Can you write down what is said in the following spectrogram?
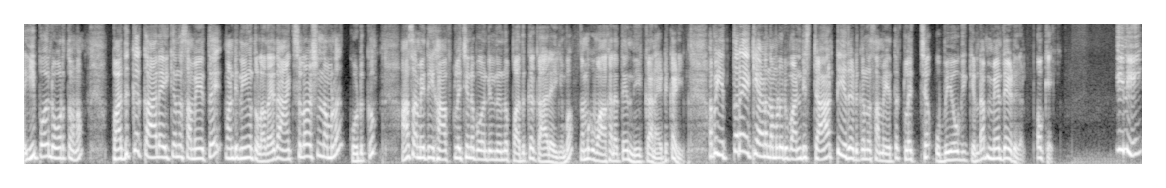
ഈ പോയിന്റ് ഓർത്തോണം. പതുക്കെ കാലയക്കുന്ന സമയത്ത് വണ്ടി നീങ്ങത്തുള്ളൂ. അതായത് ആക്സിലറേഷൻ നമ്മൾ കൊടുക്കും. ആ സമയത്ത് ഈ ഹാഫ് ക്ലച്ചിന്റെ പോയിന്റിൽ നിന്ന് പതുക്കെ കാലയക്കുമ്പോൾ നമുക്ക് വാഹനത്തെ നീക്കാനായിട്ട് കഴിയും. അപ്പോൾ ഇത്രയൊക്കെയാണ് നമ്മളൊരു വണ്ടി സ്റ്റാർട്ട് ചെയ്തെടുക്കുന്ന സമയത്ത് ക്ലച്ച് ഉപയോഗിക്കേണ്ട മെത്തേഡുകൾ ഓക്കെ ഇനി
